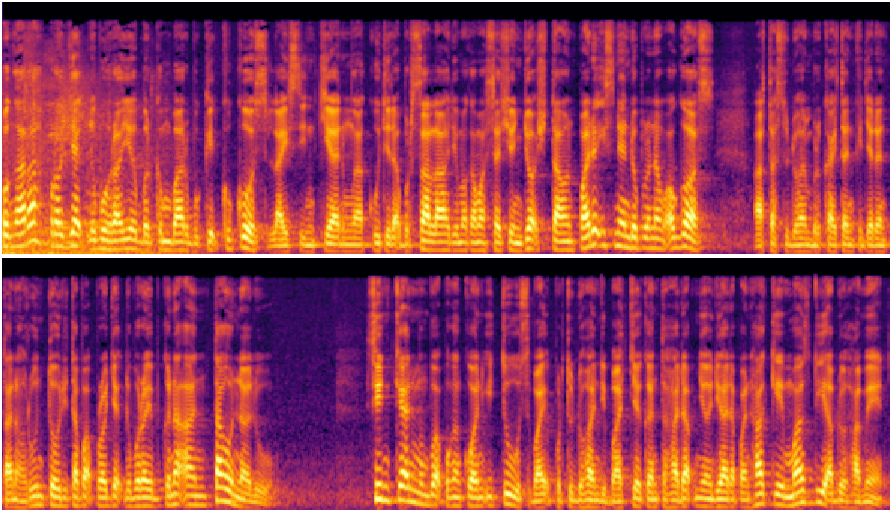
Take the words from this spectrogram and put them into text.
Pengarah projek Lebuh Raya Berkembar Bukit Kukus, Lai Sin Kian mengaku tidak bersalah di Mahkamah Session Georgetown pada Isnin 26 Ogos atas tuduhan berkaitan kejadian tanah runtuh di tapak projek Lebuh Raya berkenaan tahun lalu. Sin Kian membuat pengakuan itu sebaik pertuduhan dibacakan terhadapnya di hadapan Hakim Mazdi Abdul Hamid.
